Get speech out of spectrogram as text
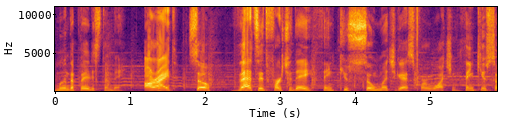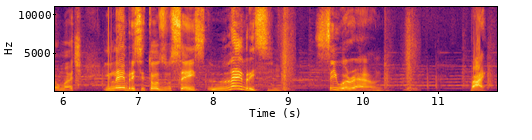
manda para eles também. Alright, so that's it for today. Thank you so much guys for watching. Thank you so much. E lembrem-se todos vocês, lembrem-se, see you around. Bye.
